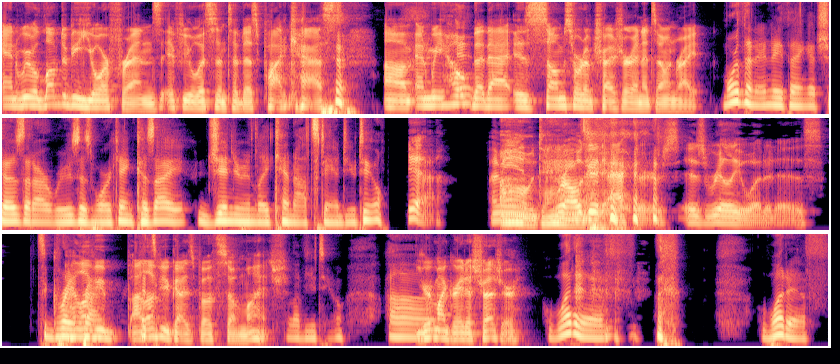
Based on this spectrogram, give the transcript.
and we would love to be your friends if you listen to this podcast. Um, and we hope that that is some sort of treasure in its own right. More than anything, it shows that our ruse is working because I genuinely cannot stand you two. Yeah. I Oh, mean, we're all good actors, is really what it is. It's a great. I love pra- you. I it's- love you guys both so much. I love you too. Um, You're my greatest treasure. What if? what if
